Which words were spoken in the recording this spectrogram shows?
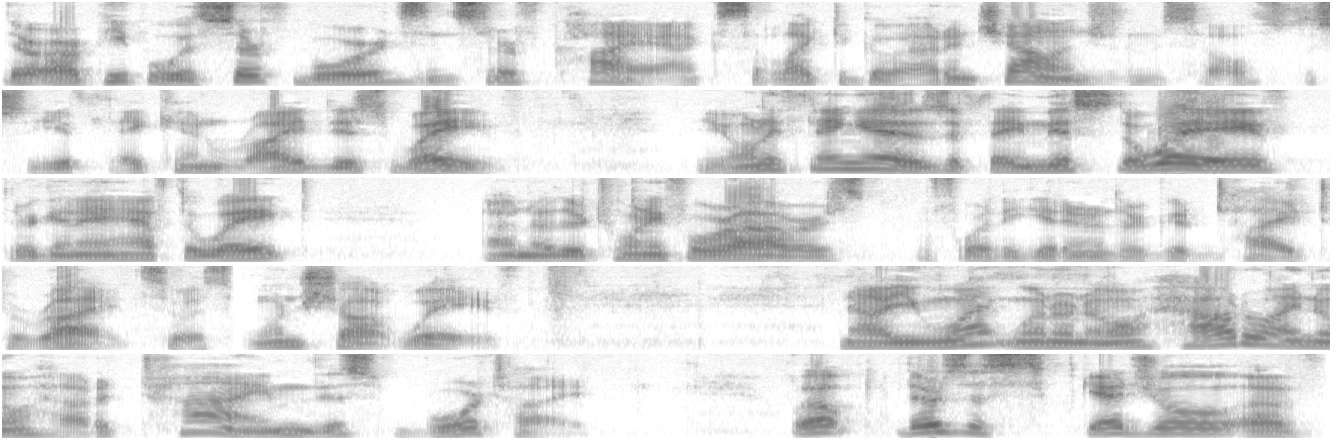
There are people with surfboards and surf kayaks that like to go out and challenge themselves to see if they can ride this wave. The only thing is, if they miss the wave, they're going to have to wait another 24 hours before they get another good tide to ride. So it's one shot wave. Now you might want to know, how do I know how to time this bore tide? Well, there's a schedule of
